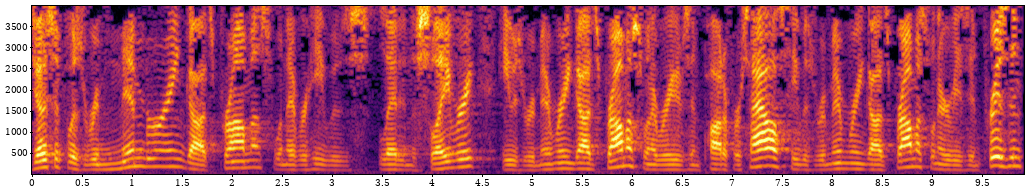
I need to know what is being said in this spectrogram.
Joseph was remembering God's promise whenever he was led into slavery. He was remembering God's promise whenever he was in Potiphar's house. He was remembering God's promise whenever he was in prison.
